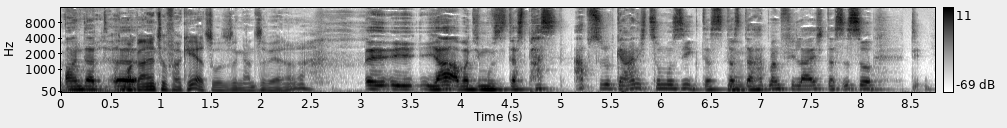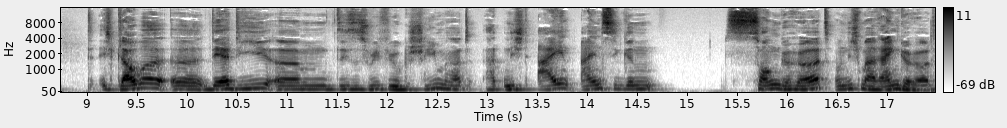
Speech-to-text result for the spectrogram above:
Und das, das äh, gar nicht so verkehrt, so das Ganze werden, oder? Äh, äh, ja, aber die Musik, das passt absolut gar nicht zur Musik. Das, das, ja. Da hat man vielleicht, das ist so, ich glaube, äh, der, die ähm, dieses Review geschrieben hat, hat nicht einen einzigen Song gehört und nicht mal reingehört.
